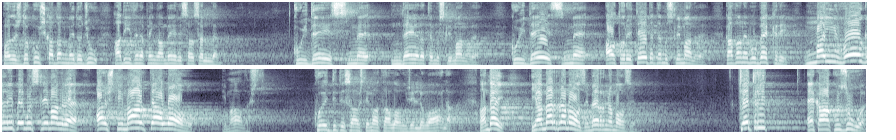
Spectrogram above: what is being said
Po edhe çdo kush ka don me dëgju hadithin e pejgamberit sallallahu alajhi wasallam. Kujdes me nderat e muslimanëve. Kujdes me autoritetet e muslimanëve. Ka thënë Abu Bekri, më i vogli prej muslimanëve është i madh te Allahu. I madh është. Ku e di ti sa është i madh te Allahu xhelle ve ala? Andaj ja merr namazin, merr namazin. Tjetrin e ka akuzuar.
